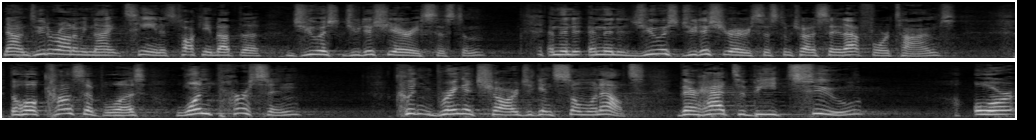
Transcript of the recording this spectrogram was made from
Now, in Deuteronomy 19, it's talking about the Jewish judiciary system. And then, and then the Jewish judiciary system, try to say that four times. The whole concept was one person couldn't bring a charge against someone else. There had to be two or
